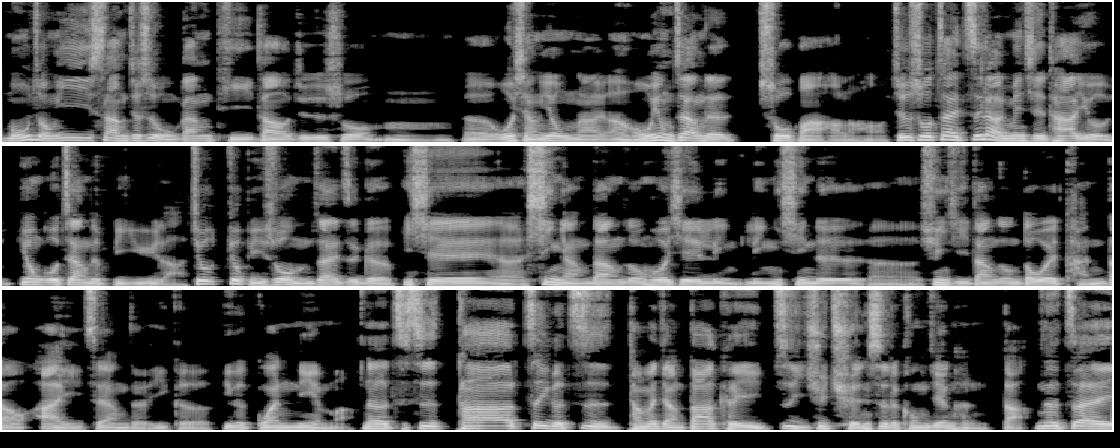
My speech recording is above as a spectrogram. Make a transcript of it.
某种意义上，就是我刚刚提到，就是说，嗯，呃，我想用哪啊，我用这样的说法好了哈，就是说，在资料里面，其实他有用过这样的比喻啦，就就比如说，我们在这个一些呃信仰当中，或一些灵灵性的呃讯息当中，都会谈到爱这样的一个一个观念嘛。那只是他这个字，坦白讲，大家可以自己去诠释的空间很大。那在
